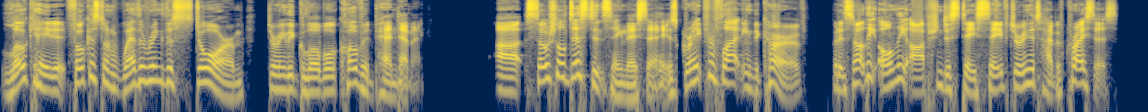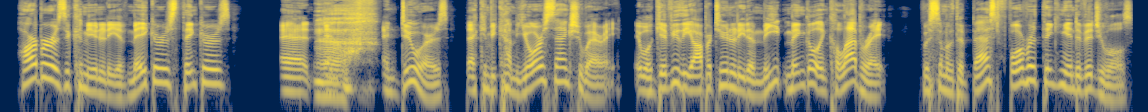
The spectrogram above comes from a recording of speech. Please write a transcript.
located focused on weathering the storm during the global COVID pandemic. Uh, social distancing, they say, is great for flattening the curve, but it's not the only option to stay safe during a time of crisis. Harbor is a community of makers, thinkers, and, and, and, doers that can become your sanctuary. It will give you the opportunity to meet, mingle, and collaborate with some of the best forward thinking individuals.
